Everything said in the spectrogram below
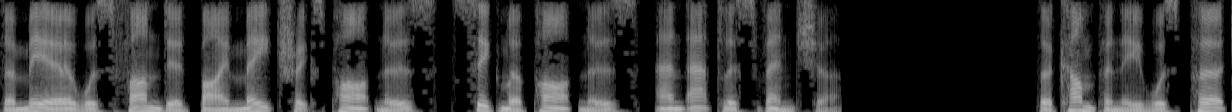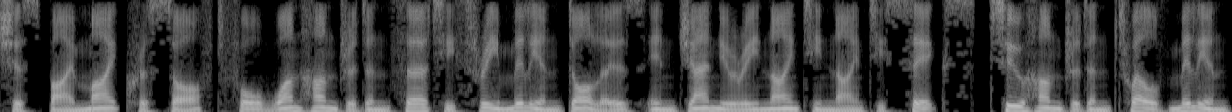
Vermeer was funded by Matrix Partners, Sigma Partners, and Atlas Venture. The company was purchased by Microsoft for $133 million in January 1996 $212 million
